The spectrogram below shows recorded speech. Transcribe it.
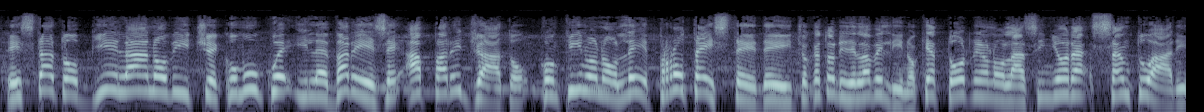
è stato Bielanovic, comunque il Varese ha pareggiato, continuano le proteste dei giocatori dell'Avellino che attorniano la signora Santuari,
